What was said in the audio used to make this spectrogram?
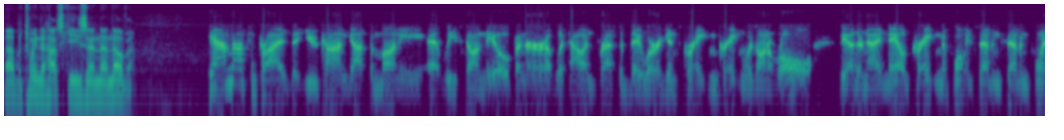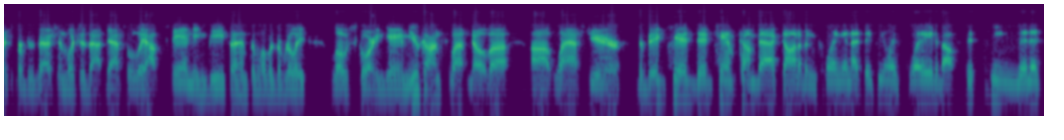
uh, between the Huskies and uh, Nova? Yeah, I'm not surprised that UConn got the money at least on the opener with how impressive they were against Creighton. Creighton was on a roll the other night, nailed Creighton to 0.77 points per possession, which is absolutely outstanding defense and what was a really low scoring game. UConn swept Nova uh, last year. The big kid did camp come back, Donovan Clingan. I think he only played about 15 minutes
